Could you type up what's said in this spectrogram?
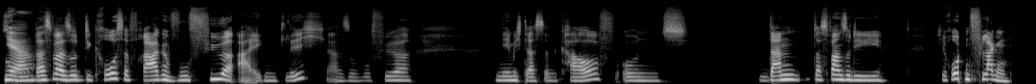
So, ja. Das war so die große Frage, wofür eigentlich? Also wofür nehme ich das in Kauf? Und dann, das waren so die, die roten Flaggen,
